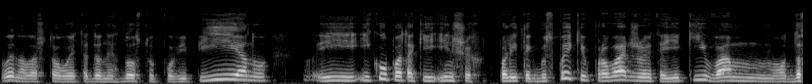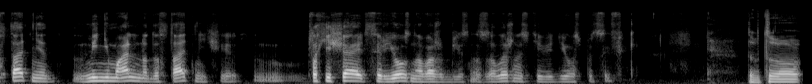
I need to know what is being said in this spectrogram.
ви налаштовуєте до них доступ по VPN, і і купа таких інших політик безпеки впроваджуєте, які вам достатні, мінімально достатні, чи захищають серйозно ваш бізнес, в залежності від його специфіки. Тобто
